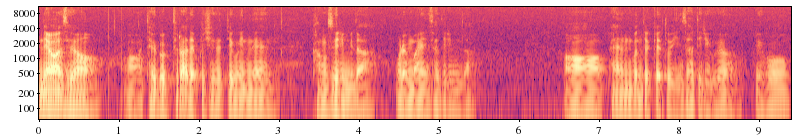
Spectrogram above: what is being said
안녕하세요. 어, 태국 트라 FC에서 뛰고 있는 강수일입니다. 오랜만에 인사드립니다. 어, 팬분들께도 인사드리고요. 그리고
